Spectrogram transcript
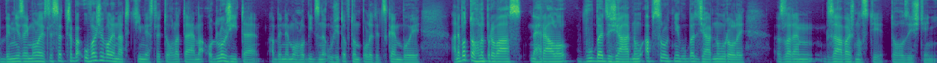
by mě zajímalo, jestli se třeba uvažovali nad tím, jestli tohle téma odložíte, aby nemohlo být zneužito v tom politickém boji, anebo tohle pro vás nehrálo vůbec žádnou, absolutně vůbec žádnou roli vzhledem k závažnosti toho zjištění.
